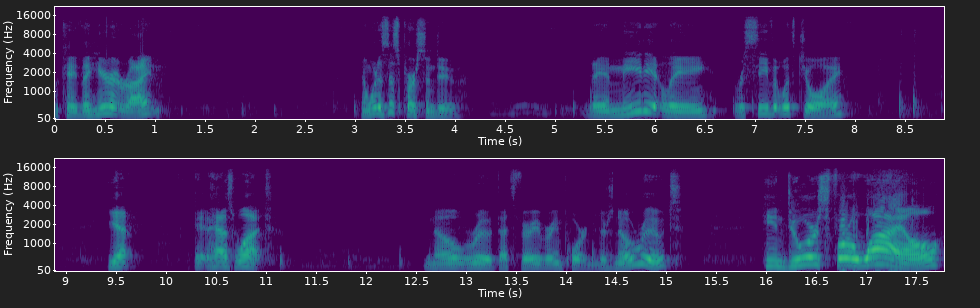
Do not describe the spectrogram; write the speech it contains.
Okay, they hear it right. And what does this person do? They immediately receive it with joy, yet it has what? No root. That's very, very important. There's no root. He endures for a while,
